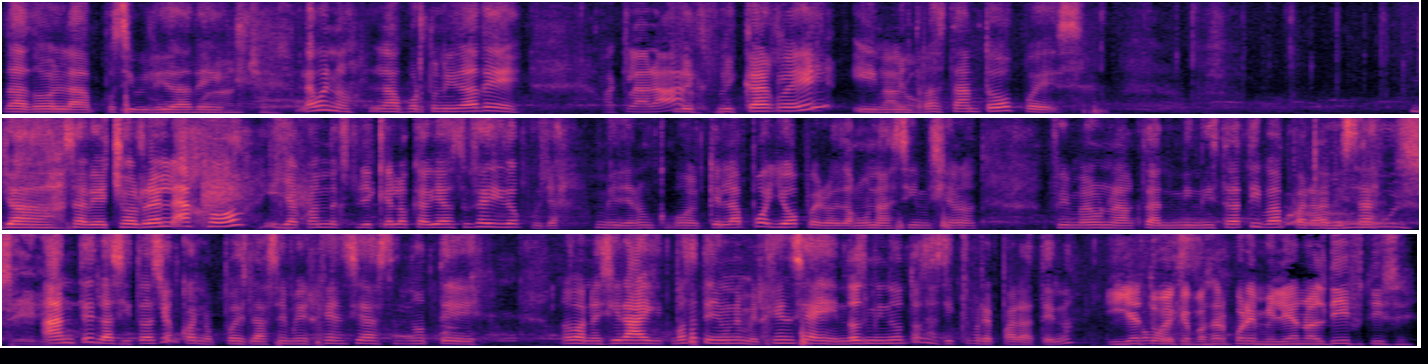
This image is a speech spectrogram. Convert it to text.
dado la posibilidad No de, la, bueno, la oportunidad de, Aclarar. de explicarle y Claro. mientras tanto pues ya se había hecho el relajo y ya cuando expliqué lo que había sucedido pues ya me dieron como el que el apoyo pero aún así me hicieron firmar una acta administrativa para avisar antes la situación cuando pues las emergencias no te no van a decir ay vas a tener una emergencia en dos minutos así que prepárate no Y ya ¿Cómo tuve ves? que pasar por Emiliano al DIF, dice.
